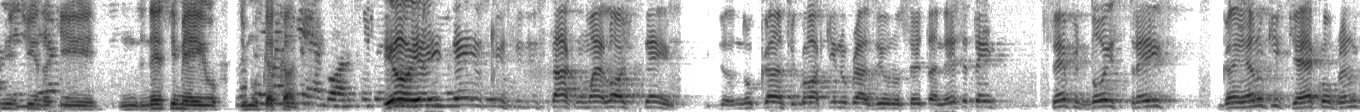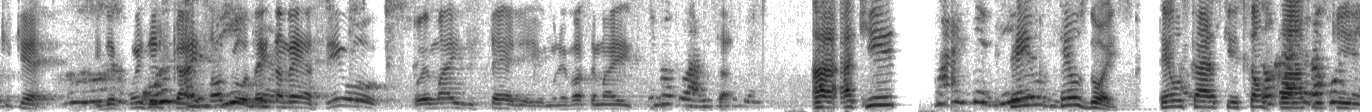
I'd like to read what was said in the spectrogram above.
metido aqui nesse meio de Não música country. tem E, eu- e aí tem os que se destacam mais, lógico que tem no canto, igual aqui no Brasil, no sertanejo, você tem sempre dois, três ganhando o que quer, cobrando o que quer. E depois eles caem e sobe outro. Aí também é assim ou, ou é mais estéreo aí? O negócio é mais. E do Tá. que tem? Ah, aqui tem, tem os dois. Tem os caras que são os clássicos que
